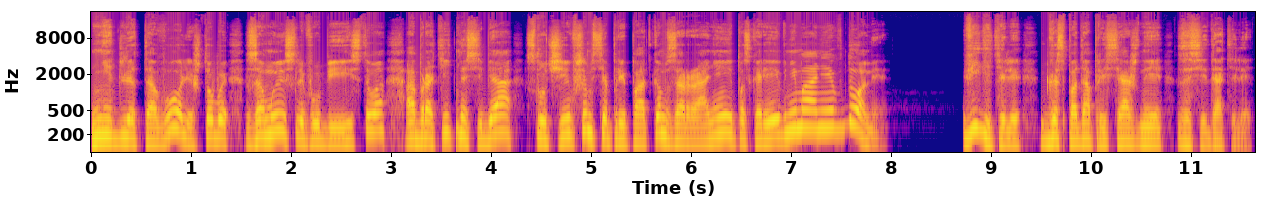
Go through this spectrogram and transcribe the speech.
Не для того ли, чтобы, замыслив убийство, обратить на себя случившимся припадком заранее и поскорее внимание в доме? Видите ли, господа присяжные заседатели,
